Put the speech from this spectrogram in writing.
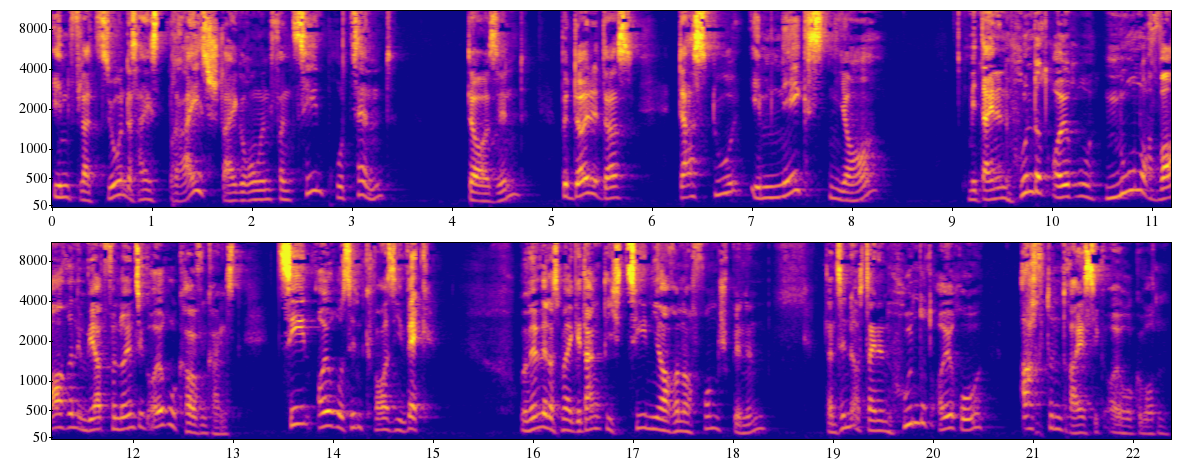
Inflation, das heißt Preissteigerungen von 10 Prozent da sind, bedeutet das, dass du im nächsten Jahr mit deinen 100 Euro nur noch Waren im Wert von 90 Euro kaufen kannst. 10 Euro sind quasi weg. Und wenn wir das mal gedanklich 10 Jahre nach vorn spinnen, dann sind aus deinen 100 Euro 38 Euro geworden.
